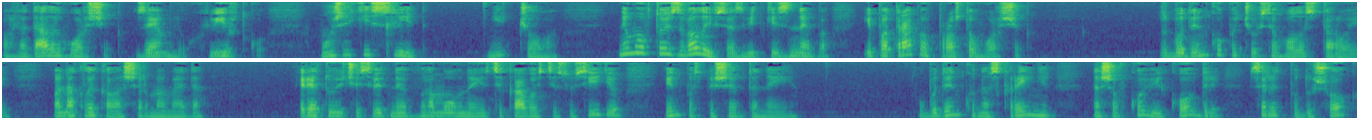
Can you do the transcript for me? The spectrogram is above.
Оглядали горщик, землю, хвіртку. Може, якийсь слід? Нічого. Немов той звалився звідкись з неба і потрапив просто в горщик. З будинку почувся голос старої. Вона кликала Шермамеда. Рятуючись від невгамовної цікавості сусідів, він поспішив до неї. У будинку на скрині, на шовковій ковдрі, серед подушок,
